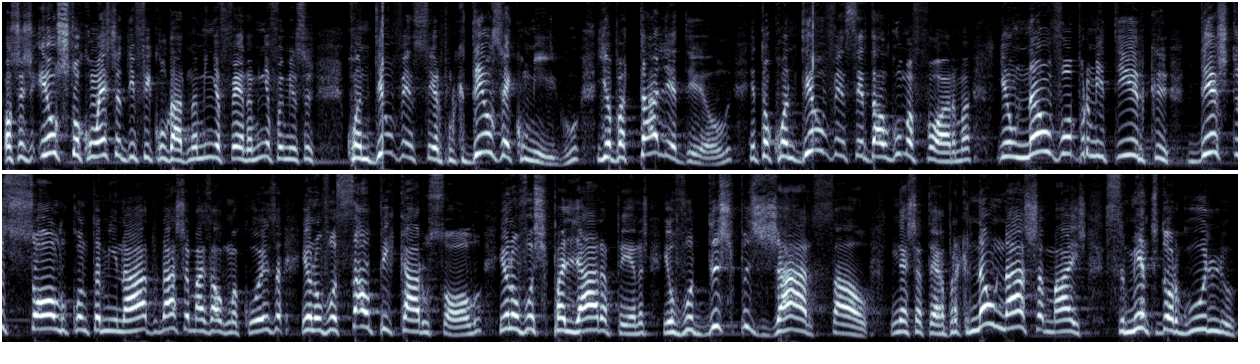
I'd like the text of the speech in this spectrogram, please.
Ou seja, eu estou com essa dificuldade na minha fé, na minha família. Seja, quando eu vencer, porque Deus é comigo e a batalha é dele, então quando eu vencer de alguma forma, eu não vou permitir que deste solo contaminado nasça mais alguma coisa, eu não vou salpicar o solo, eu não vou espalhar apenas, eu vou despejar sal nesta terra, para que não nasça mais semente de orgulho,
